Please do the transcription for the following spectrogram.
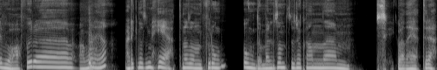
Det var for eh, Hva var det, da? Ja? Er det ikke noe som heter noe sånn for ungdom eller noe sånt, så du kan um, Husker ikke hva det heter, jeg.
